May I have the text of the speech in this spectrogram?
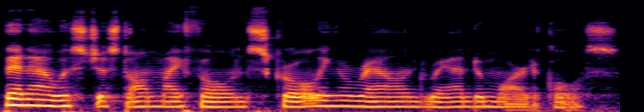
Then I was just on my phone scrolling around random articles.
